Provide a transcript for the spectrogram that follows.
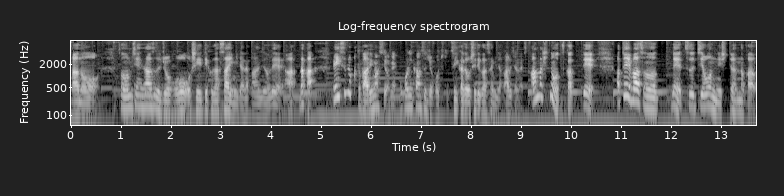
あの、そのお店に関する情報を教えてくださいみたいな感じので、あ、なんか、Facebook とかありますよね。ここに関する情報をちょっと追加で教えてくださいみたいなのがあるじゃないですか。あんな機能を使って、例えば、その、ね、通知オンにし、なんか、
